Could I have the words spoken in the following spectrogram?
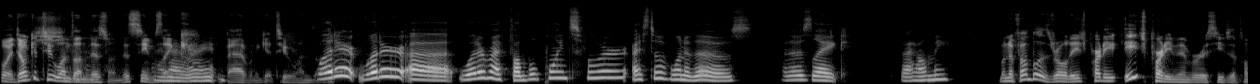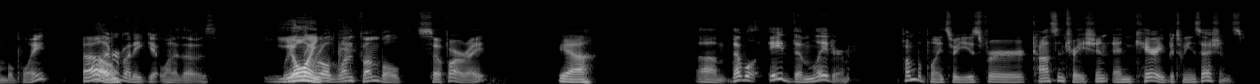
Boy, don't get two ones on this one. This seems I know, like right? bad when you get two ones. What on. are what are uh what are my fumble points for? I still have one of those. Are those like does that help me? When a fumble is rolled, each party each party member receives a fumble point. Will oh, everybody get one of those? We only rolled one fumble so far, right? yeah. Um, that will aid them later. Fumble points are used for concentration and carry between sessions.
